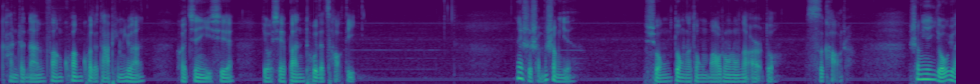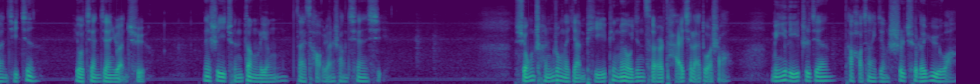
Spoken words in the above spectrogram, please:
看着南方宽阔的大平原和近一些有些斑秃的草地。那是什么声音？熊动了动毛茸茸的耳朵，思考着。声音由远及近，又渐渐远去。那是一群瞪羚在草原上迁徙。熊沉重的眼皮并没有因此而抬起来多少，迷离之间，它好像已经失去了欲望。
